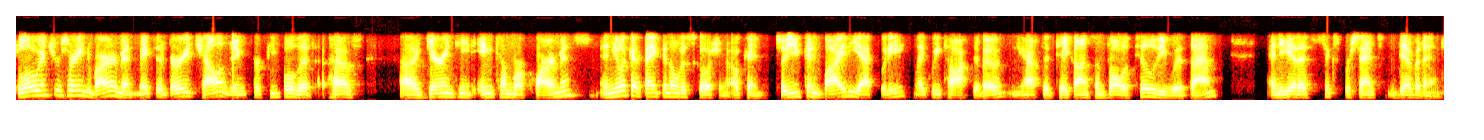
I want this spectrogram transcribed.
low interest rate environment makes it very challenging for people that have uh, guaranteed income requirements. And you look at Bank of Nova Scotia. Okay, so you can buy the equity, like we talked about. And you have to take on some volatility with that, and you get a six percent dividend.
